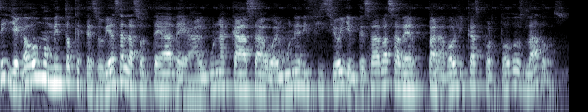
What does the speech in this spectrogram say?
Sí, llegaba un momento que te subías a la azotea de alguna casa o en un edificio y empezabas a ver parabólicas por todos lados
